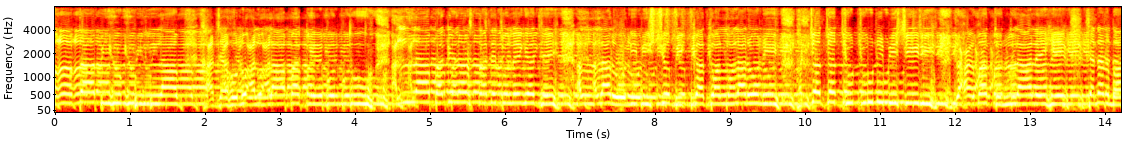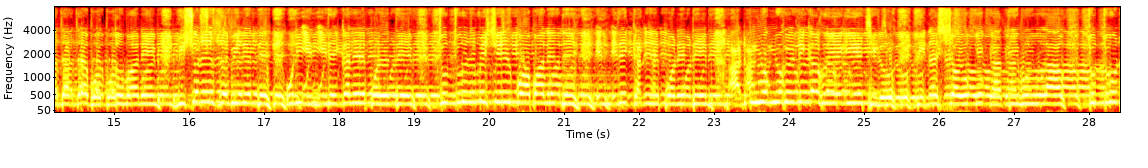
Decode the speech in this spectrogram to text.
মাতা বিহুবিল্লাহ খাজা হলো আল্লাহ পাকের বন্ধু। আল্লাহ পাকের রাস্তাতে চলে গেছে। আল্লাহর ওলি বিশ্ববিখ্যাত আল্লাহর ওলি হযরত চুটমুনি মিশরি রহমাতুল্লাহ আলাইহি। জানার মাজারটা বর্তমানে মিশরের জমিনেতে। উনি ইন্তেকালের পরেতে চুনচুনের মিশির কপালেতে ইন্তেকালের পরেতে আরবি অক্ষরে হয়ে গিয়েছিল। বিনা শৌকে কাতিবুল্লাহ চুনচুন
